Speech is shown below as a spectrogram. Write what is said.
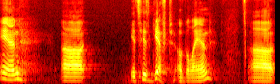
And uh, it's his gift of the land. Uh,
